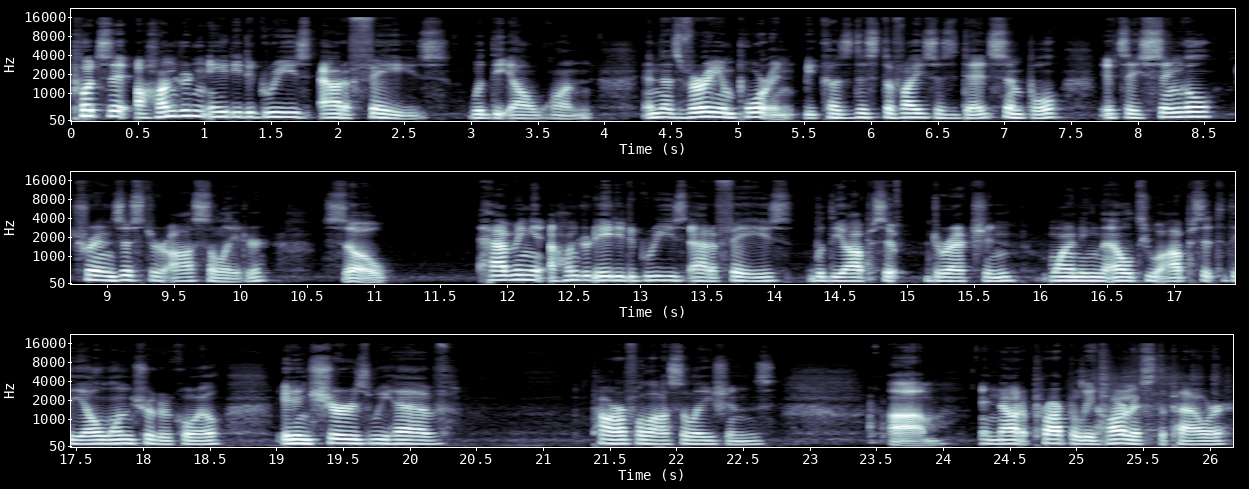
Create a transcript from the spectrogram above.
puts it 180 degrees out of phase with the L1. And that's very important because this device is dead simple. It's a single transistor oscillator. So having it 180 degrees out of phase with the opposite direction, winding the L2 opposite to the L1 trigger coil, it ensures we have powerful oscillations. Um, and now to properly harness the power,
